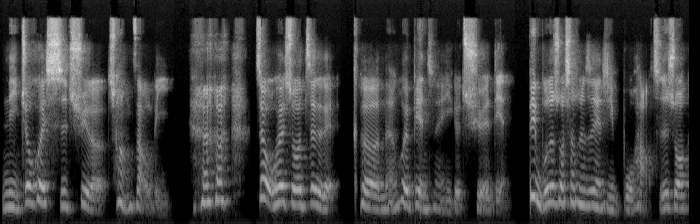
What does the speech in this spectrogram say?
你就会失去了创造力。所以我会说，这个可能会变成一个缺点。并不是说孝顺这件事情不好，只是说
